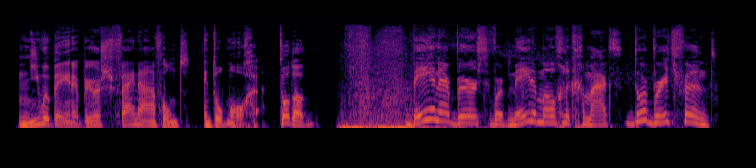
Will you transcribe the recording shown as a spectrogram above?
nieuwe BNR-beurs. Fijne avond en tot morgen. Tot dan. BNR Beurs wordt mede mogelijk gemaakt door Bridge Fund.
